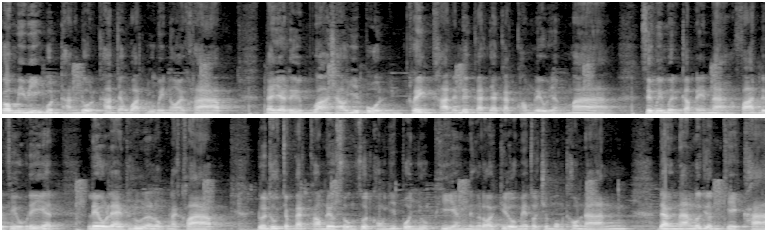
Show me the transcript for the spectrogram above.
ก็มีวิ่งบนทางด่วนข้ามจังหวัดอยู่ไม่น้อยครับ แต่อย่าลืมว่าชาวญี่ปุ่น เคร่งครัดในเรื่องการจำกัดความเร็วอย่างมาก ซึ่งไม่เหมือนกับในหนัง Fast the Furious เร็วแรงทะลุนรกนะครับ โดยถูกจำกัดความเร็วสูงสุดของญี่ปุ่นอยู่เพียง 100 กิโลเมตรต่อชั่วโมงเท่านั้น ดังนั้นรถยนต์เคคา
